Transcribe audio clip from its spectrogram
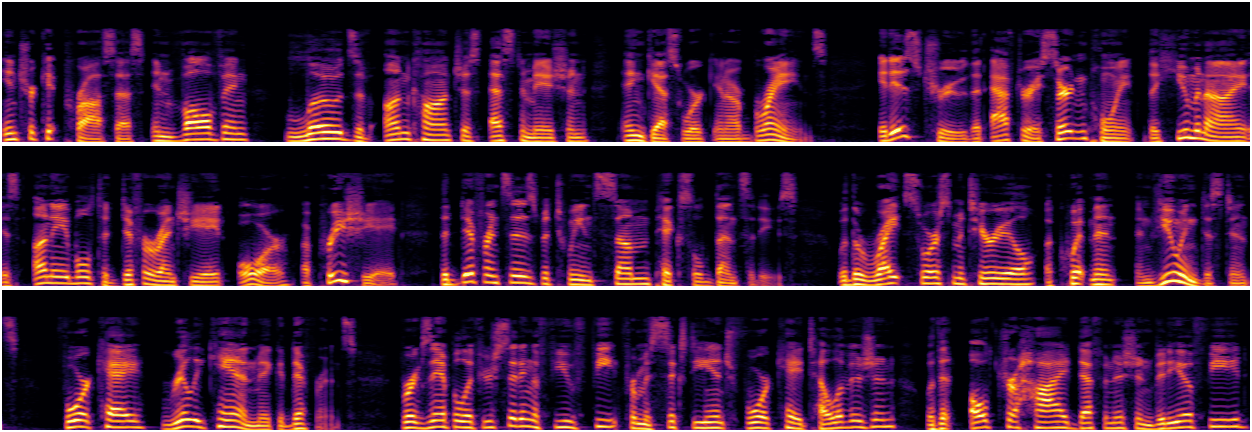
intricate process involving loads of unconscious estimation and guesswork in our brains. It is true that after a certain point, the human eye is unable to differentiate or appreciate the differences between some pixel densities. With the right source material, equipment, and viewing distance, 4K really can make a difference. For example, if you're sitting a few feet from a 60 inch 4K television with an ultra high definition video feed,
